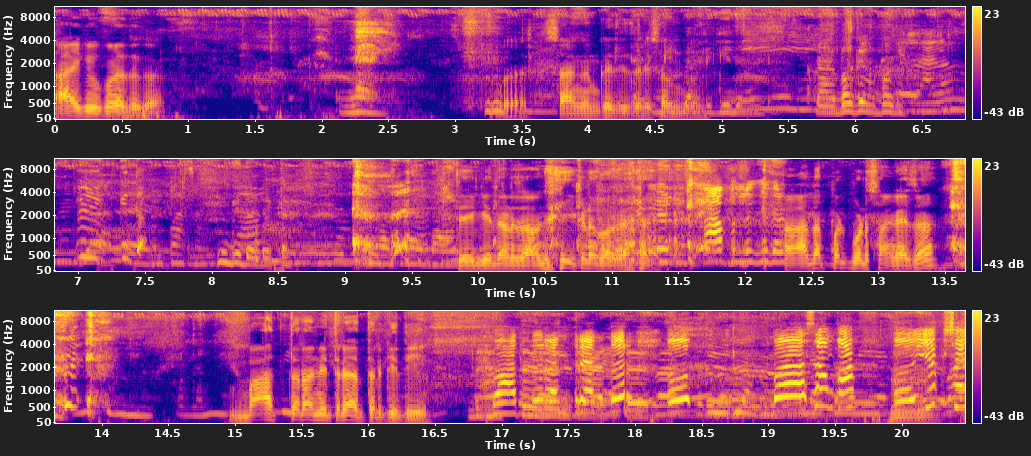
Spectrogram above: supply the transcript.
क्यू कळतं का? बर सांगन कधीतरी समजून. ते गिदाड जाऊन दे इकडे बघा. हा, आता पटपट सांगायचा बहात्तर आणि त्र्याहत्तर किती? बहात्तर आणि त्र्याहत्तर सांग का? अ, एकशे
